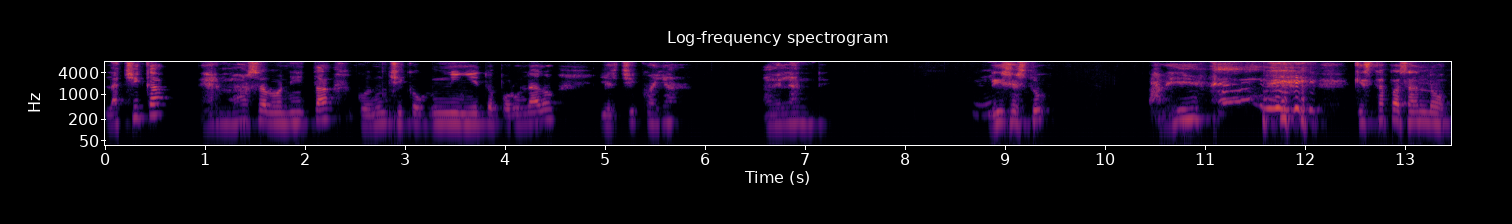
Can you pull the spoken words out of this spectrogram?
la chica hermosa, bonita, con un chico, un niñito por un lado y el chico allá, adelante. Dices tú, a ver, ¿qué está pasando?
